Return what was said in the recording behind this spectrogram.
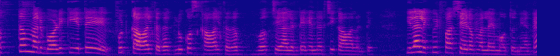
మొత్తం మరి బాడీకి అయితే ఫుడ్ కావాలి కదా గ్లూకోజ్ కావాలి కదా వర్క్ చేయాలంటే ఎనర్జీ కావాలంటే. ఇలా లిక్విడ్ ఫాస్ట్ చేయడం వల్ల ఏమవుతుంది అంటే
